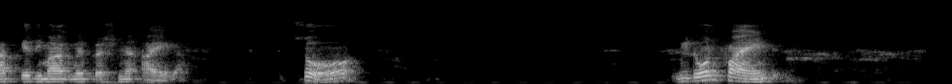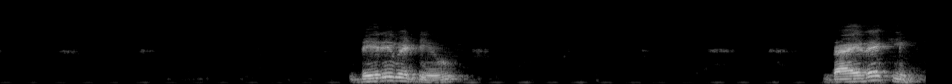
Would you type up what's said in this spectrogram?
आपके दिमाग में प्रश्न आएगा। So we don't find derivative directly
